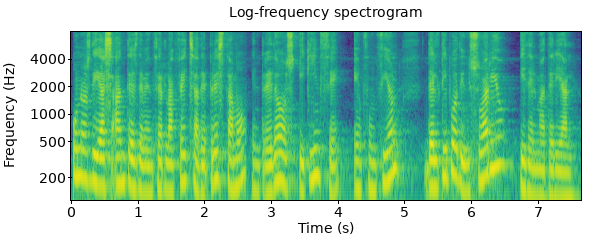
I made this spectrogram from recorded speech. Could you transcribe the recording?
unos días antes de vencer la fecha de préstamo, entre 2 y 15, en función del tipo de usuario y del material.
